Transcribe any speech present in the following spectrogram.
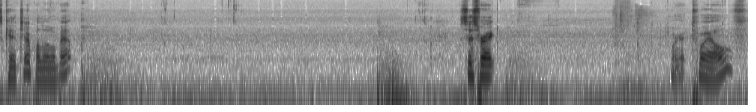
Those catch up a little bit. Sis right. We're at 12.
